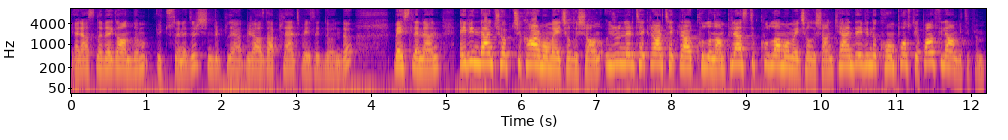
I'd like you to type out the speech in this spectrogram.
Yani aslında vegandım 3 senedir. Şimdi biraz daha plant based'e döndü beslenen, evinden çöp çıkarmamaya çalışan, ürünleri tekrar tekrar kullanan, plastik kullanmamaya çalışan, kendi evinde kompost yapan filan bir tipim.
